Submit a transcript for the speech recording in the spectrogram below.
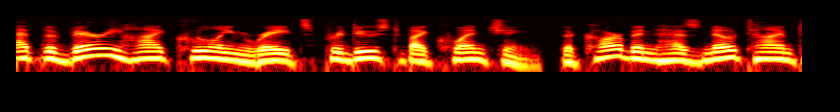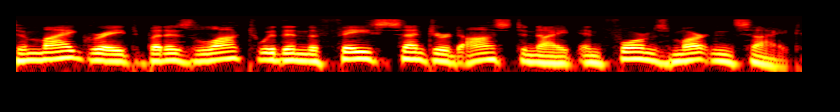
At the very high cooling rates produced by quenching, the carbon has no time to migrate but is locked within the face-centered austenite and forms martensite.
